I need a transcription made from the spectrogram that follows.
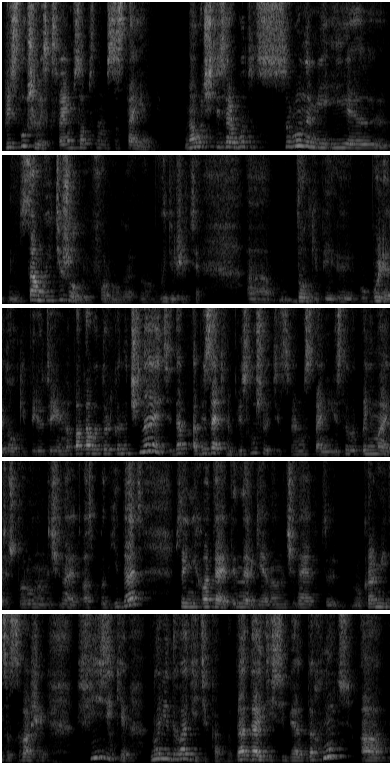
прислушиваясь к своим собственным состояниям. Научитесь работать с рунами и э, самые тяжелые формулы выдержите долгий, э, более долгий период времени, но пока вы только начинаете, да, обязательно прислушивайтесь к своему состоянию. Если вы понимаете, что руна начинает вас подъедать, что ей не хватает энергии, она начинает э, кормиться с вашей физики, но не доводите, как бы, да, дайте себе отдохнуть, а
